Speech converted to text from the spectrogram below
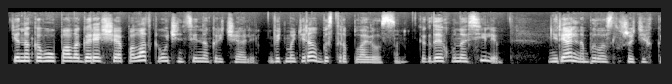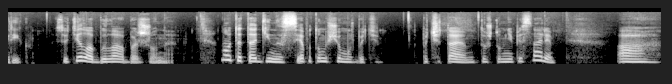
Те, на кого упала горящая палатка, очень сильно кричали, ведь материал быстро плавился. Когда их уносили, нереально было слушать их крик. Все тело было обожженное. Ну, вот это один из... Я потом еще, может быть, почитаю то, что мне писали. А,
